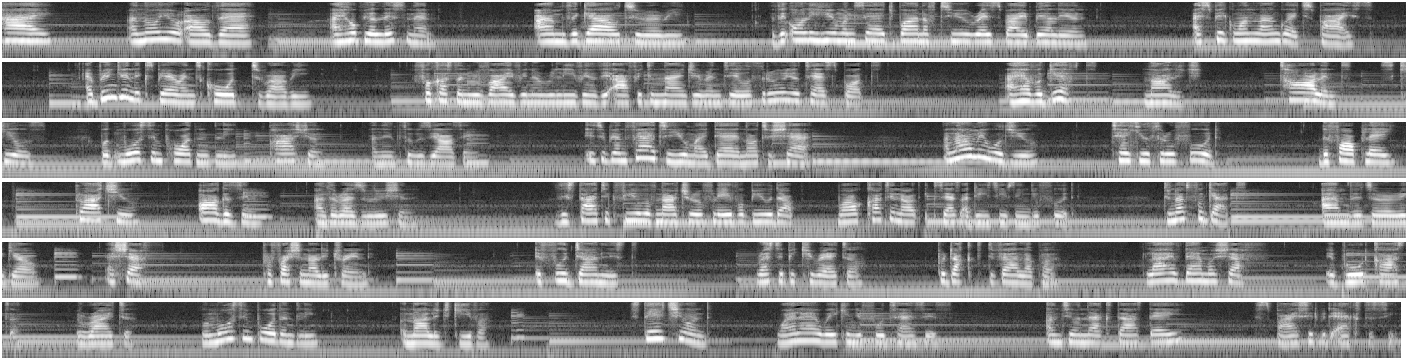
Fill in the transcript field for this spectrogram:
Hi, I know you're out there. I hope you're listening. I'm the gal Turari, the only human sage born of two raised by a billion. I speak one language, Spice. I bring you an experience called Turari, focused on reviving and reliving the African Nigerian tale through your test buds. I have a gift, knowledge, talent, skills, but most importantly, passion and enthusiasm. It would be unfair to you, my dear, not to share. Allow me, would you, take you through food, the foreplay, plateau, orgasm, and the resolution. The static feel of natural flavor build up while cutting out excess additives in your food. Do not forget, I am the Turari girl, a chef, professionally trained, a food journalist, recipe curator, product developer, live demo chef, a broadcaster, a writer, but most importantly, a knowledge giver. Stay tuned while I awaken your food senses. Until next Thursday, spice it with ecstasy.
